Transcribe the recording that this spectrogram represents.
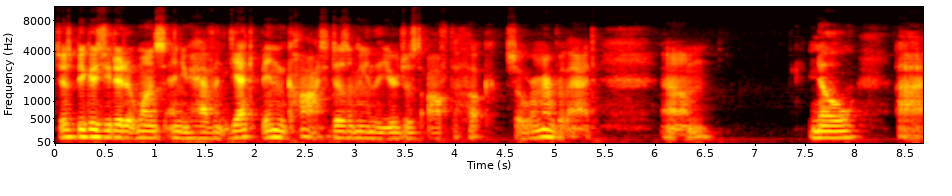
Just because you did it once and you haven't yet been caught doesn't mean that you're just off the hook. So remember that. Um, no, uh,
